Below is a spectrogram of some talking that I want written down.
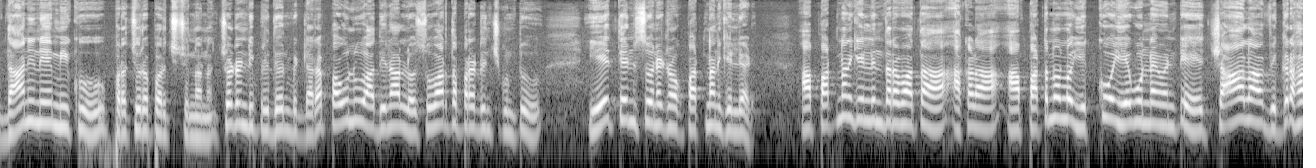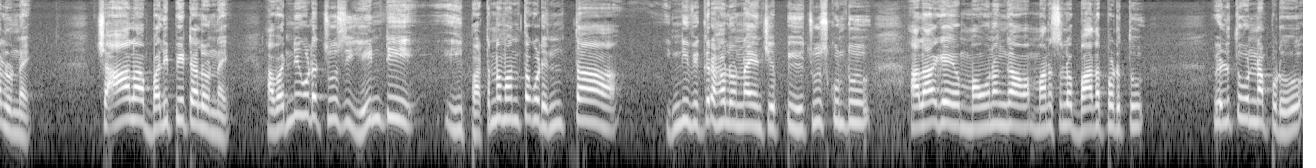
దానినే మీకు ప్రచురపరుచుచున్నాను. చూడండి ఇప్పుడు దేవుని బిడ్డారా పౌలు ఆ దినాల్లో సువార్త ప్రకటించుకుంటూ ఏ తెన్సు అనేటువంటి ఒక పట్టణానికి వెళ్ళాడు. ఆ పట్టణానికి వెళ్ళిన తర్వాత అక్కడ ఆ పట్టణంలో ఎక్కువ ఏమున్నాయంటే చాలా విగ్రహాలు ఉన్నాయి చాలా బలిపీఠాలు ఉన్నాయి అవన్నీ కూడా చూసి ఏంటి ఈ పట్టణం అంతా కూడా ఎంత ఇన్ని విగ్రహాలు ఉన్నాయని చెప్పి చూసుకుంటూ అలాగే మౌనంగా మనసులో బాధపడుతూ వెళుతూ ఉన్నప్పుడు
